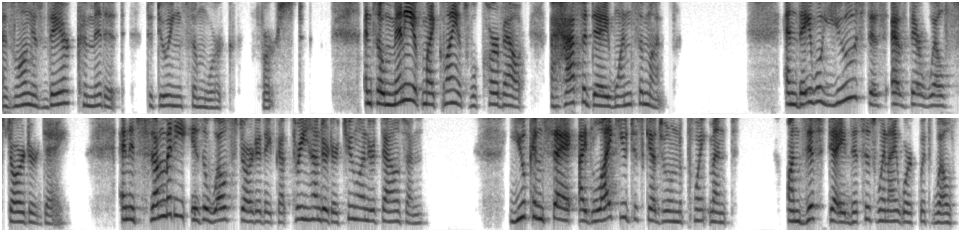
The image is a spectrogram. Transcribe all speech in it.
as long as they're committed to doing some work first. And so many of my clients will carve out a half a day once a month. And they will use this as their wealth starter day. And if somebody is a wealth starter, they've got 300 or 200,000, you can say, I'd like you to schedule an appointment on this day. This is when I work with wealth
